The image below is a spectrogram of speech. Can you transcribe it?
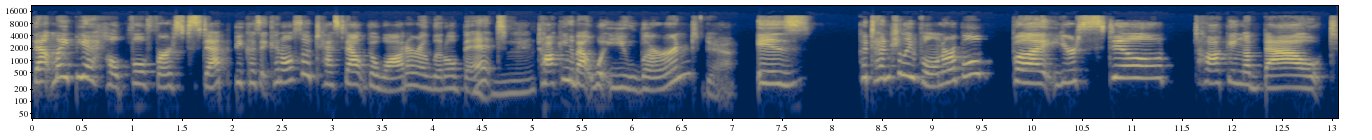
That might be a helpful first step because it can also test out the water a little bit. Mhm. Talking about what you learned Yeah. is potentially vulnerable, but you're still talking about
